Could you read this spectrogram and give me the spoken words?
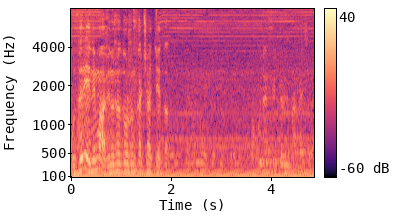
Пузырей нема, він уже должен качать этот. А куди фильтр не прокачає?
